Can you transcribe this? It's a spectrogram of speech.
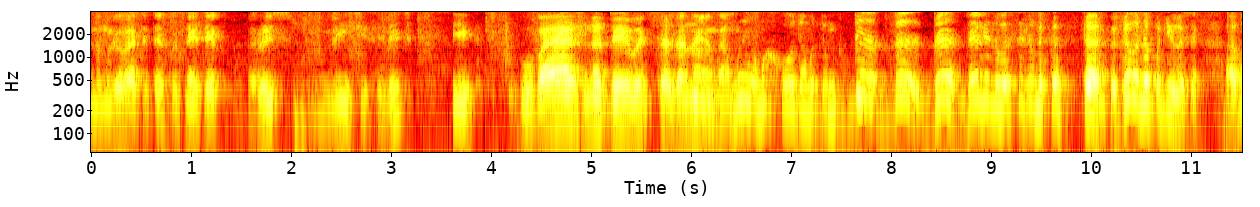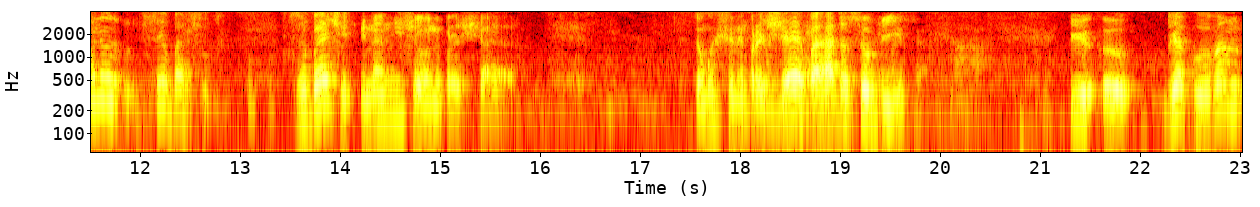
намалювати теж, знаєте, як рис в лісі сидить і уважно дивиться за ними. А ми, ми ходимо, думаємо, де, де, де, де Ліна Васильівна Котенко, де вона поділася? А вона все бачить. Все бачить і нам нічого не прощає. Тому що не прощає багато собі. І е, дякую вам,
